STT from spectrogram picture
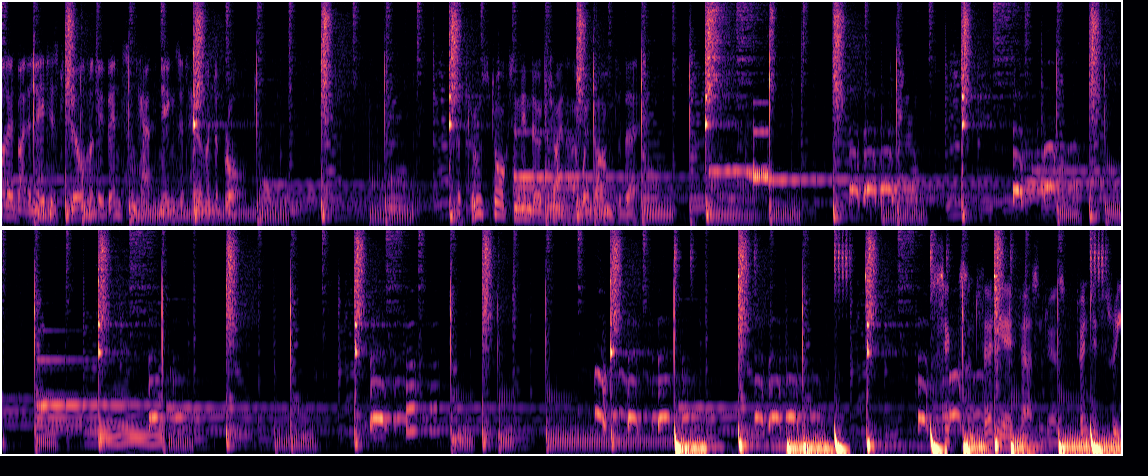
followed by the latest film of events and happenings at home and abroad. The truce talks in Indochina went on today. Six and 38 passengers, 23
